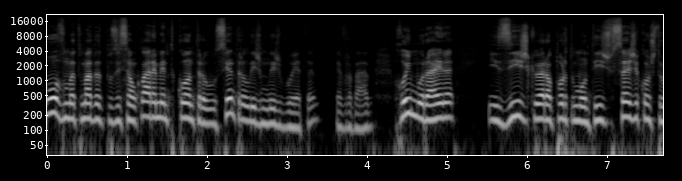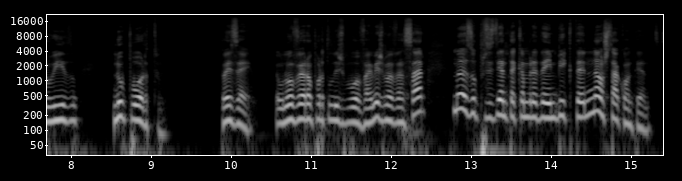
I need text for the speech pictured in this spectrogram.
houve uma tomada de posição claramente contra o centralismo lisboeta, é verdade. Rui Moreira exige que o aeroporto do Montijo seja construído no Porto. Pois é, o novo aeroporto de Lisboa vai mesmo avançar, mas o presidente da Câmara da Invicta não está contente.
